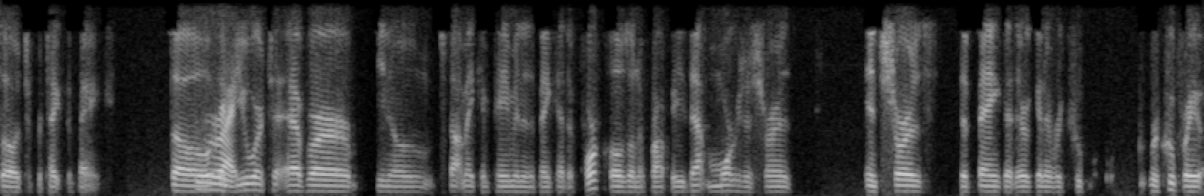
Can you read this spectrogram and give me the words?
so to protect the bank. So right. if you were to ever, you know, stop making payment and the bank had to foreclose on the property, that mortgage insurance ensures the bank that they're going to recoup, recuperate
